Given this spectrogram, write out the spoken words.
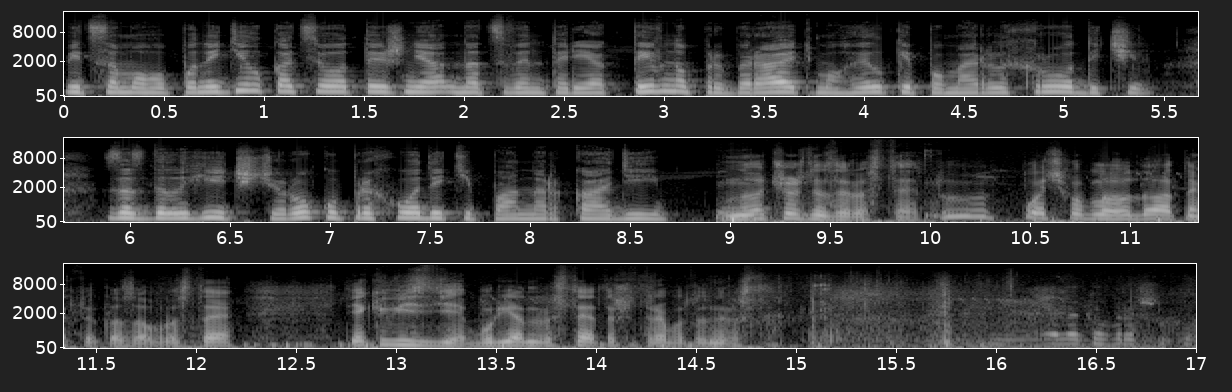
Від самого понеділка цього тижня на цвинтарі активно прибирають могилки померлих родичів. Заздалегідь щороку приходить і пан Аркадій. Ну а чого ж не заросте? Ну, почва благодатна, як той казав, росте. Як і везде. Бур'ян росте, те, що треба, то не росте. Але добре, що тут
